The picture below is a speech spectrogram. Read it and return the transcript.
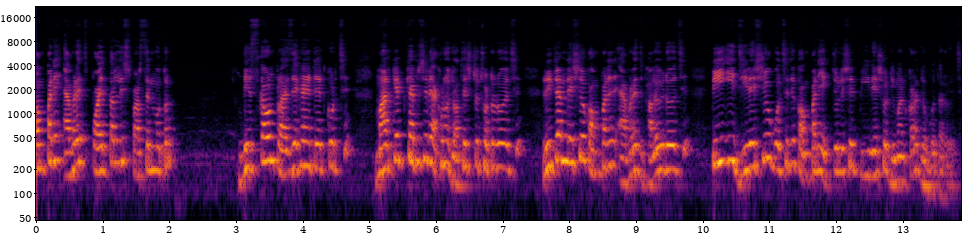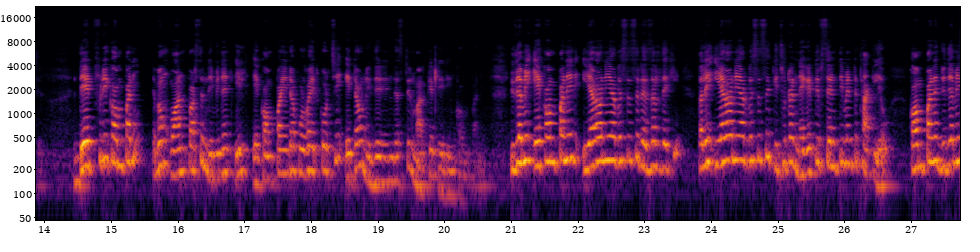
কোম্পানি অ্যাভারেজ পঁয়তাল্লিশ পার্সেন্ট মতন ডিসকাউন্ট প্রাইসে এখানে ট্রেড করছে। মার্কেট ক্যাপ হিসেবে এখনও যথেষ্ট ছোট রয়েছে। রিটার্ন রেশিও কোম্পানির অ্যাভারেজ ভালোই রয়েছে। পিই জি রেশিও বলছে যে কোম্পানি একচল্লিশের পি রেশিও ডিমান্ড করার যোগ্যতা রয়েছে। ডেট ফ্রি কোম্পানি এবং ওয়ান পার্সেন্ট ডিভিডেন্ড ইল এ কোম্পানিটা প্রোভাইড করছে। এটাও নিজের ইন্ডাস্ট্রির মার্কেট লিডিং কোম্পানি যদি আমি এ কোম্পানির ইয়ার অন ইয়ার বেসিসে রেজাল্ট দেখি তাহলে ইয়ার অন ইয়ার বেসিসে কিছুটা নেগেটিভ সেন্টিমেন্টে থাকলেও কোম্পানির যদি আমি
